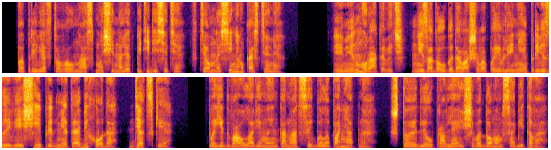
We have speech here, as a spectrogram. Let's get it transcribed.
— поприветствовал нас мужчина лет 50 в темно синем костюме. «Имин Муратович, незадолго до вашего появления привезли вещи и предметы обихода, детские». По едва уловимой интонации было понятно, что и для управляющего домом Сабитова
